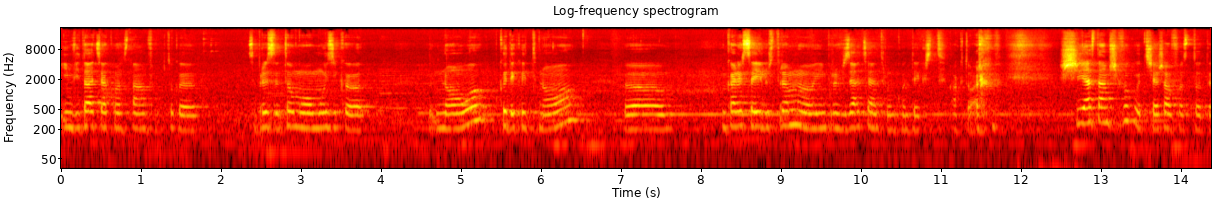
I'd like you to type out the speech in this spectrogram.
invitația consta în faptul că să prezentăm o muzică nouă, cât de cât nouă, uh, în care să ilustrăm uh, improvizația într-un context actual. și asta am și făcut și așa a fost toată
